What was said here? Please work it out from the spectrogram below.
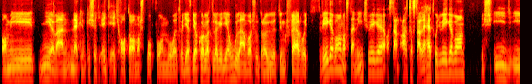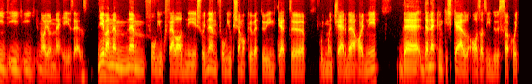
ami nyilván nekünk is egy, egy, egy hatalmas pofon volt, hogy ez gyakorlatilag egy ilyen hullámvasútra ültünk fel, hogy vége van, aztán nincs vége, aztán, hát aztán lehet, hogy vége van, és így, így, így, így nagyon nehéz ez. Nyilván nem, nem fogjuk feladni, és hogy nem fogjuk sem a követőinket úgymond cserben hagyni, de, de nekünk is kell az az időszak, hogy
